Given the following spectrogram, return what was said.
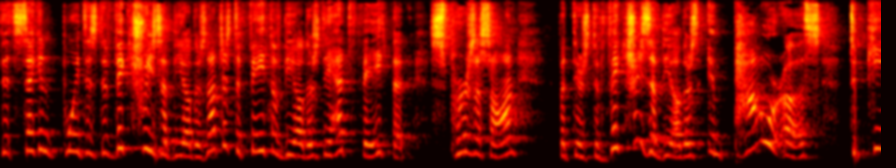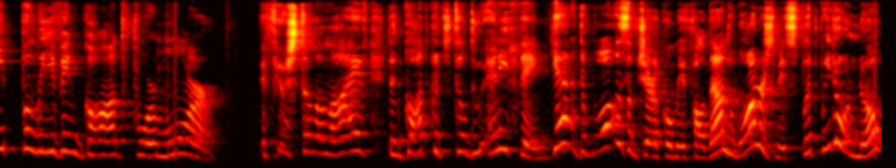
The second point is the victories of the others, not just the faith of the others. They had faith that spurs us on, but there's the victories of the others empower us to keep believing God for more. If you're still alive, then God could still do anything. Yeah, the walls of Jericho may fall down, the waters may split. We don't know.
